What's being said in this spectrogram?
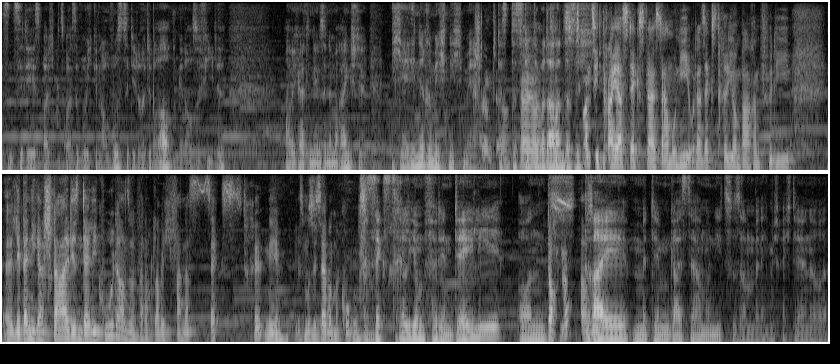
ganzen CDs beispielsweise, wo ich genau wusste, die Leute brauchen genauso viele. Habe ich halt in dem Sinne mal reingestellt. Ich erinnere mich nicht mehr. das das Ja, liegt ja. aber daran, so dass ich. 20 Dreier Stacks Geister Harmonie oder 6 Trillion Baren für die äh, lebendiger Stahl, diesen Daily Cooldown. So war doch, glaube ich, waren das 6 Trillion. Nee, jetzt muss ich selber mal gucken. 6 Trillium für den Daily und Doch, ne? Also- 3 mit dem Geist der Harmonie zusammen, wenn ich mich recht erinnere.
